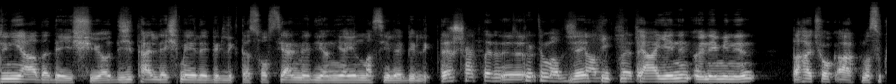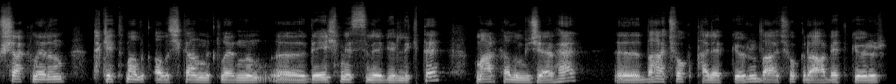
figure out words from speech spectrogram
dünyada değişiyor. Dijitalleşmeyle birlikte, sosyal medyanın yayılmasıyla birlikte Kuşakların e, tüketim ve alışkanlıkları. hikayenin öneminin daha çok artması, kuşakların tüketim alık alışkanlıklarının e, değişmesiyle birlikte markalı mücevher e, daha çok talep görür, daha çok rağbet görür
